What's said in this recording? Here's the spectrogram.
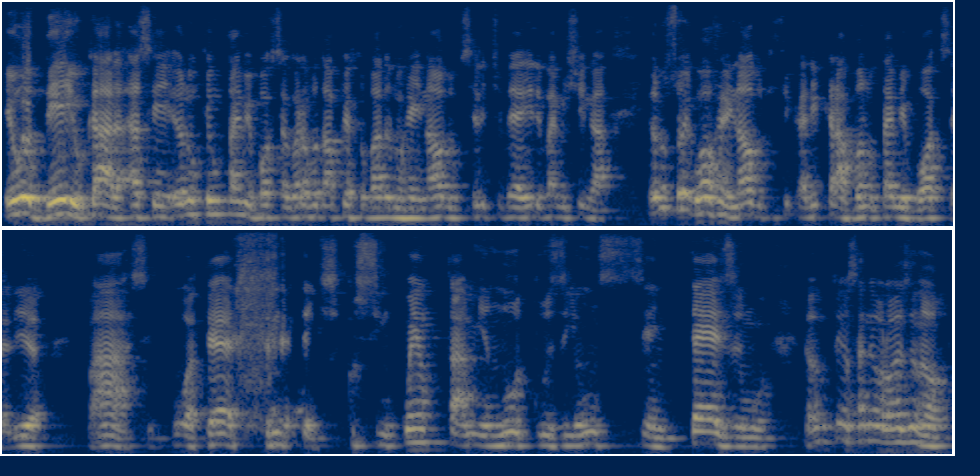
Eu odeio, cara. Assim, eu não tenho um time box agora, eu vou dar uma perturbada no Reinaldo, se ele tiver aí, ele vai me xingar. Eu não sou igual o Reinaldo que fica ali cravando o time box ali. Ah, pô, até 30, 50 minutos e um centésimo. Eu não tenho essa neurose, não.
